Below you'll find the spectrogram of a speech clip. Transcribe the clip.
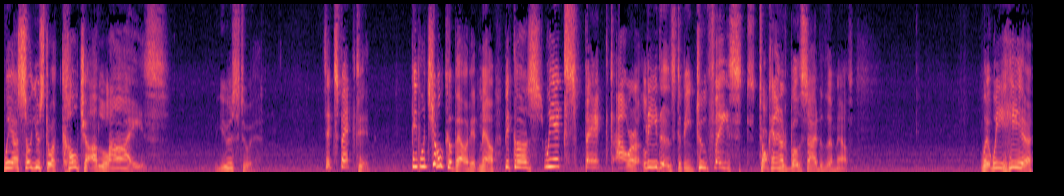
We are so used to a culture of lies. We're used to it. It's expected. People joke about it now because we expect our leaders to be two faced, talking out of both sides of their mouth. Where we hear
